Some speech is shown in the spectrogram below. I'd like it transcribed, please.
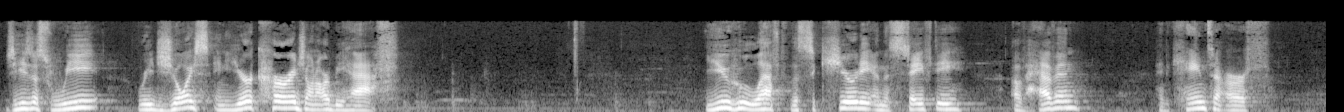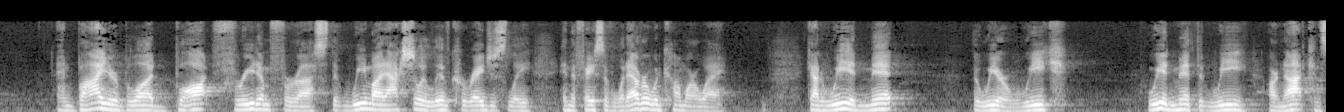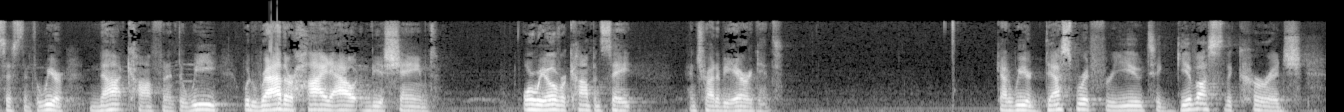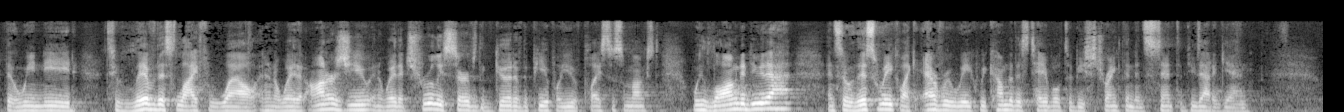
Jesus, we rejoice in your courage on our behalf. You who left the security and the safety of heaven and came to earth and by your blood bought freedom for us that we might actually live courageously in the face of whatever would come our way. God, we admit that we are weak. We admit that we are not consistent, that we are not confident, that we would rather hide out and be ashamed, or we overcompensate and try to be arrogant. God, we are desperate for you to give us the courage that we need to live this life well and in a way that honors you, in a way that truly serves the good of the people you have placed us amongst. We long to do that. And so this week, like every week, we come to this table to be strengthened and sent to do that again.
